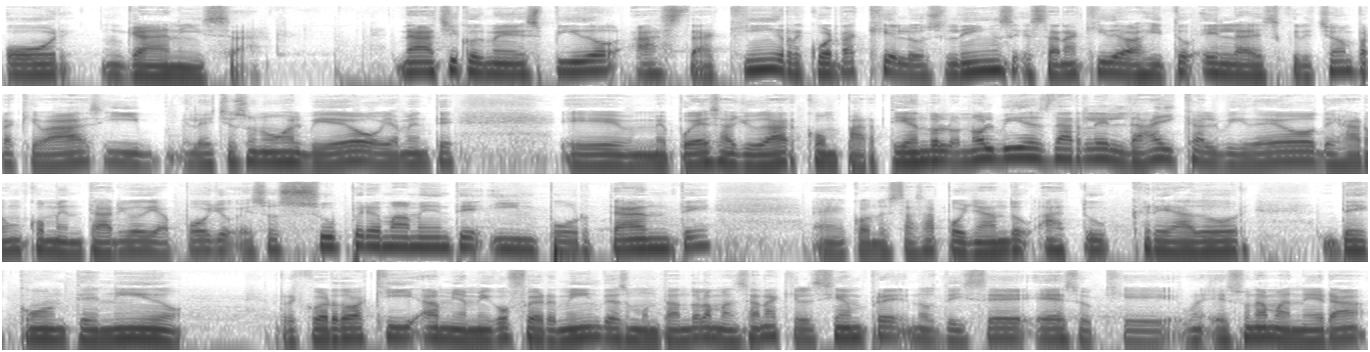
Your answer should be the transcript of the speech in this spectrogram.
organizar. Nada chicos, me despido hasta aquí. Recuerda que los links están aquí debajito en la descripción para que vas y le eches un ojo al video. Obviamente eh, me puedes ayudar compartiéndolo. No olvides darle like al video, dejar un comentario de apoyo. Eso es supremamente importante eh, cuando estás apoyando a tu creador de contenido. Recuerdo aquí a mi amigo Fermín desmontando la manzana que él siempre nos dice eso, que es una manera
